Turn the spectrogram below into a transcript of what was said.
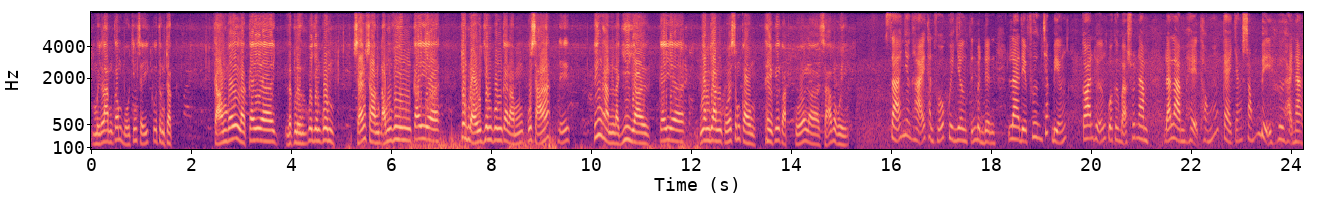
15 cán bộ chiến sĩ của thường trực cộng với là cái ờ, lực lượng của dân quân sẵn sàng động viên cái ờ, trung đội dân quân cơ động của xã để tiến hành là di dời cái ờ, nhân dân của sông Cồn theo kế hoạch của là xã và huyện. Xã Nhân Hải, thành phố Quy Nhơn, tỉnh Bình Định là địa phương giáp biển có ảnh hưởng của cơn bão số 5 đã làm hệ thống kè chắn sóng bị hư hại nặng.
